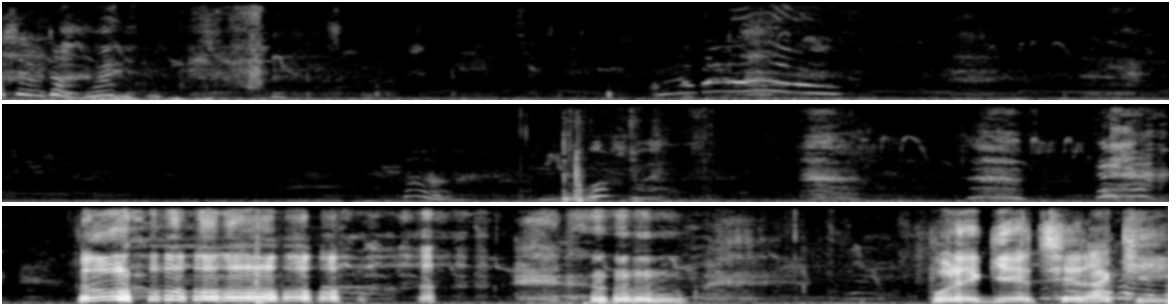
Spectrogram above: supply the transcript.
পড়ে গিয়েছে রাখি।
